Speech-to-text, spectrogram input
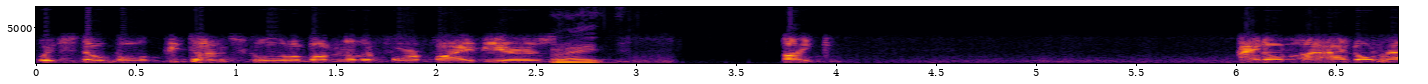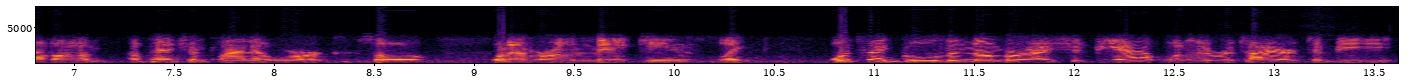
which they'll both be done school in about another four or five years. Right. like I don't I don't have a, a pension plan at work, so whatever I'm making, like what's that golden number I should be at when I retire to be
